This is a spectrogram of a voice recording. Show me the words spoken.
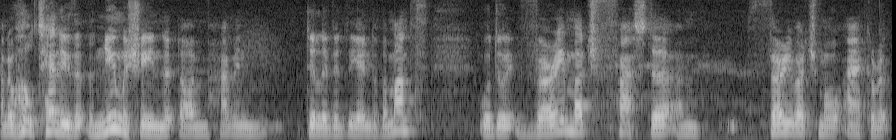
and I will tell you that the new machine that I'm having delivered the end of the month will do it very much faster and very much more accurate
